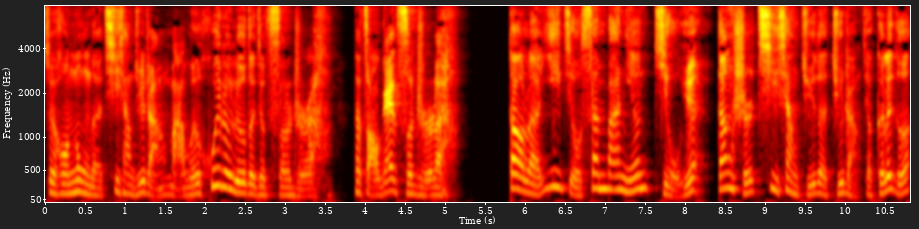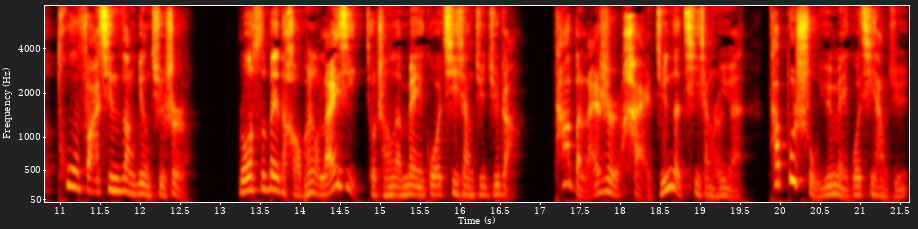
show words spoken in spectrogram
最后弄得气象局长马文灰溜溜的就辞了职啊！那早该辞职了。到了一九三八年九月，当时气象局的局长叫格雷格，突发心脏病去世了。罗斯贝的好朋友莱西就成了美国气象局局长。他本来是海军的气象人员，他不属于美国气象局，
